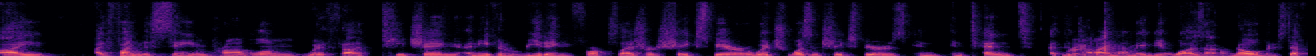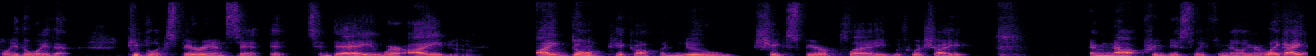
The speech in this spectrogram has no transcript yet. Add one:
i i find the same problem with uh, teaching and even reading for pleasure shakespeare which wasn't shakespeare's in, intent at the Right. time or maybe it was i don't know but it's definitely the way that people experience it, it today where i Yeah. i don't pick up a new shakespeare play with which i am not previously familiar like i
